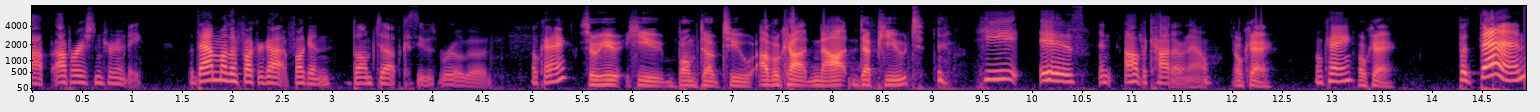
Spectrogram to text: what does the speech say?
op- Operation Trinity. But that motherfucker got fucking bumped up because he was real good. Okay? So he he bumped up to avocat, not depute. He is an avocado now. Okay. Okay? Okay. But then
